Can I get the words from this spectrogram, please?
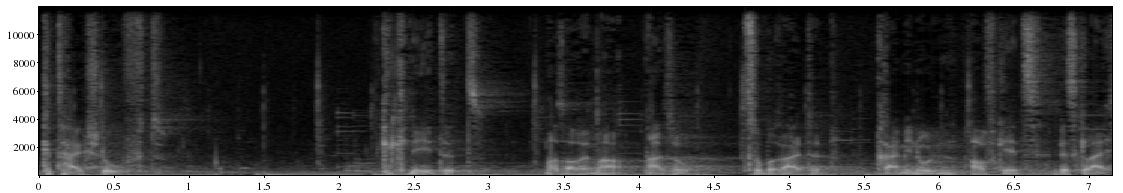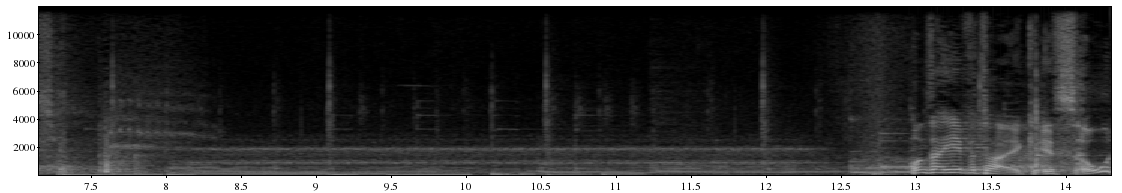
geteigstuft, geknetet, was auch immer, also zubereitet. 3 Minuten, auf geht's, bis gleich. Unser Hefeteig ist, oh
